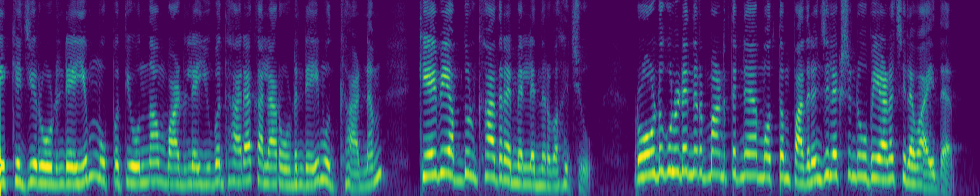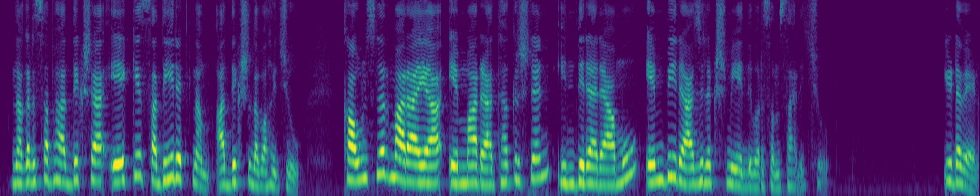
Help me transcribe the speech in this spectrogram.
എ കെ ജി റോഡിന്റെയും മുപ്പത്തിയൊന്നാം വാർഡിലെ യുവധാര കലാ റോഡിന്റെയും ഉദ്ഘാടനം K V Abdul Khader M L A നിർവഹിച്ചു. റോഡുകളുടെ നിർമ്മാണത്തിന് മൊത്തം പതിനഞ്ച് ലക്ഷം രൂപയാണ് ചിലവായത്. നഗരസഭ അധ്യക്ഷ എ കെ സതീരത്നം അധ്യക്ഷത വഹിച്ചു. കൌൺസിലർമാരായ M R Radhakrishnan Indira Ramu M B Rajalakshmi എന്നിവർ സംസാരിച്ചു. ഇടവേള.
